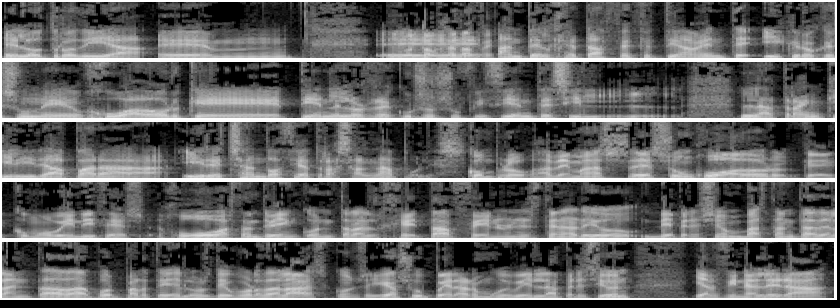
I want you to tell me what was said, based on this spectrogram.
el otro día em, eh, ante el Getafe, efectivamente, y creo que es un eh, jugador que tiene los recursos suficientes y la tranquilidad para ir echando hacia atrás al Nápoles. Compro. Además, es un jugador que, como bien dices, jugó bastante bien contra el Getafe en un escenario de presión bastante adelantada por parte de los de Bordalás, conseguía superar muy bien la presión y al final era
